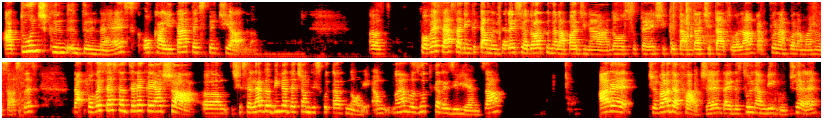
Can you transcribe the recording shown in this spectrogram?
Atunci când întâlnesc o calitate specială. Uh, povestea asta, din câte am înțeles eu, doar până la pagina 200 și cât am dat citatul ăla, că până acolo am ajuns astăzi, dar povestea asta înțeleg că e așa uh, și se leagă bine de ce am discutat noi. Noi am văzut că reziliența are ceva de a face, dar e destul de ambigu ce,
